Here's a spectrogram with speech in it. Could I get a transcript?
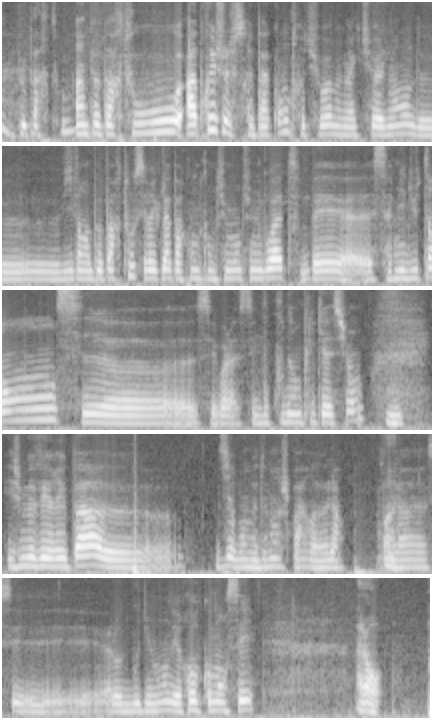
Un peu partout. un peu partout. Après je ne serais pas contre, tu vois, même actuellement de vivre un peu partout. C'est vrai que là par contre quand tu montes une boîte, ben, ça met du temps, c'est voilà, c'est beaucoup d'implications. Mm. Et je me verrais pas dire bon mais demain je pars là. Ouais. Voilà, c'est à l'autre bout du monde et recommencer. Alors,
